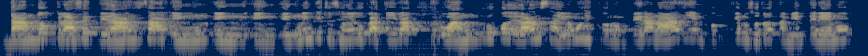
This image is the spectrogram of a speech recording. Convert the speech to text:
dando clases de danza en, en, en, una institución educativa o a un grupo de danza íbamos a corromper a nadie porque nosotros también tenemos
